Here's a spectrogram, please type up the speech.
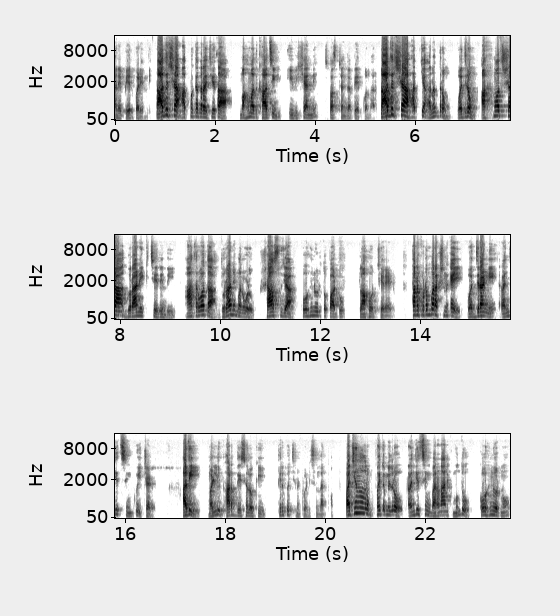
అనే పేరు పడింది. నాదిర్ షా ఆత్మకథ రచయిత మహమ్మద్ ఖాజిం ఈ విషయాన్ని స్పష్టంగా పేర్కొన్నారు. నాదిర్ షా హత్య అనంతరం వజ్రం అహ్మద్ షా దురానీకి చేరింది ఆ తర్వాత దురాని మనవడు షా సుజా కోహినూర్తో పాటు లాహోర్ చేరాడు. తన కుటుంబ రక్షణకై వజ్రాన్ని రంజిత్ సింగ్కు ఇచ్చాడు. అది మళ్ళీ భారతదేశంలోకి తిరిగొచ్చినటువంటి సందర్భం. పద్దెనిమిది వందల ముప్పై తొమ్మిదిలో రంజిత్ సింగ్ మరణానికి ముందు కోహినూర్ను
